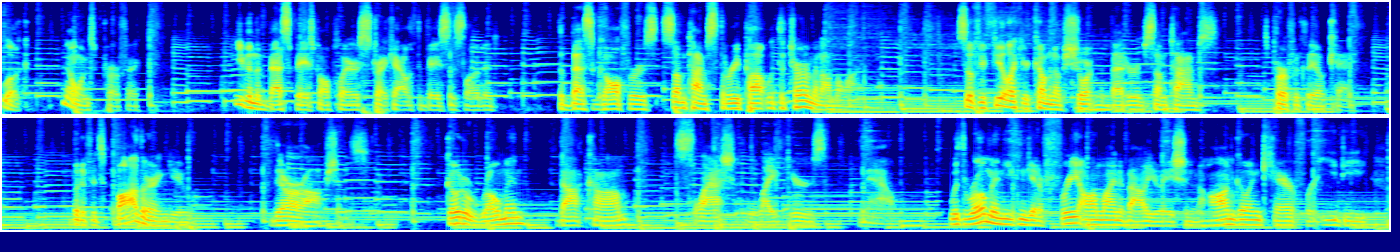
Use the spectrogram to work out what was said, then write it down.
Look, no one's perfect. Even the best baseball players strike out with the bases loaded. The best golfers sometimes three putt with the tournament on the line. So if you feel like you're coming up short in the bedroom sometimes, it's perfectly okay. But if it's bothering you, there are options. Go to roman.com slash light years now. With Roman, you can get a free online evaluation and ongoing care for ED,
